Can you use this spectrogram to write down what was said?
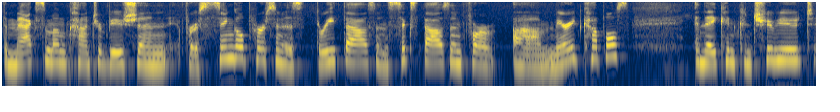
the maximum contribution for a single person is 3000 6000 for um, married couples and they can contribute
